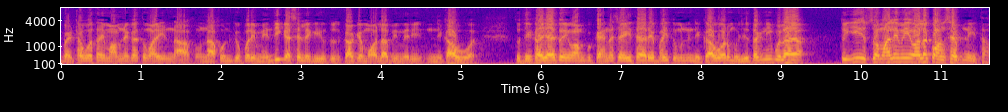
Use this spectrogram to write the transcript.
بیٹھا ہوا تھا۔ امام نے کہا، تمہاری ناخن کے اوپر یہ مہندی کیسے لگی؟ تو کہا کہ مولا، ابھی میری نکاح ہوا ہے۔ تو دیکھا جائے تو امام کو کہنا چاہیے تھا، ارے بھائی، تم نے نکاح ہوا اور مجھے تک نہیں بلایا۔ تو یہ اس زمانے میں یہ والا کانسیپٹ نہیں تھا۔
